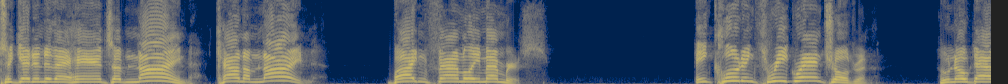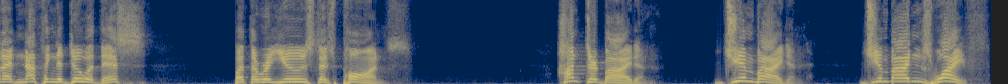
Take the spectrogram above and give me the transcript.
to get into the hands of nine, count them nine, Biden family members, including three grandchildren who no doubt had nothing to do with this, but they were used as pawns. Hunter Biden, Jim Biden, Jim Biden's wife,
